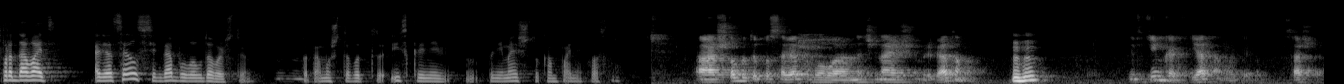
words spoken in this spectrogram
продавать Aviasales всегда было удовольствием, потому что вот искренне понимаешь, что компания классная. А что бы ты посоветовала начинающим ребятам, угу. не таким, как я там или Саша,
